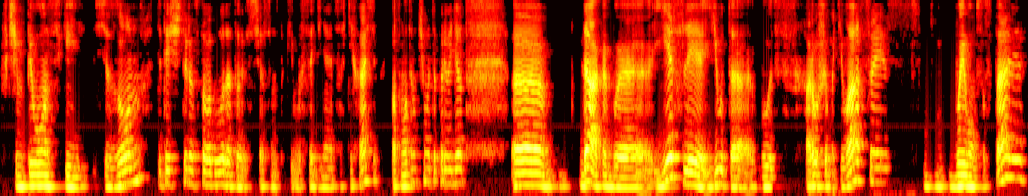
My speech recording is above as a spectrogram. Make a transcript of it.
в чемпионский сезон 2014 года, то есть сейчас они такие воссоединяются в Техасе. Посмотрим, к чему это приведет. Э, да, как бы, если Юта будет с хорошей мотивацией, в боевом составе,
